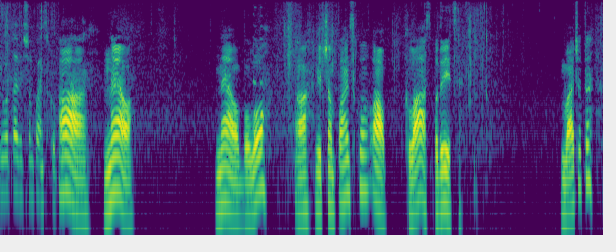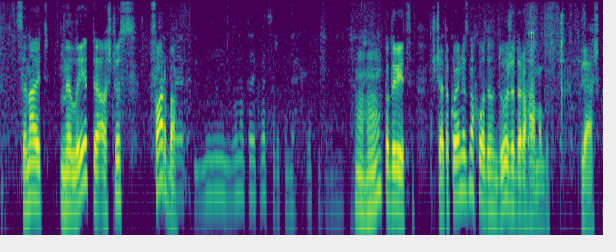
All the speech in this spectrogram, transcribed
І от та від шампанського. А, Нео. Нео було. А від шампанського. А, клас, подивіться. Бачите? Це навіть не лите, а щось фарба. Та як, Воно так як. Угу, подивіться. Ще такої не знаходив. Дуже дорога, мабуть, пляшка.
